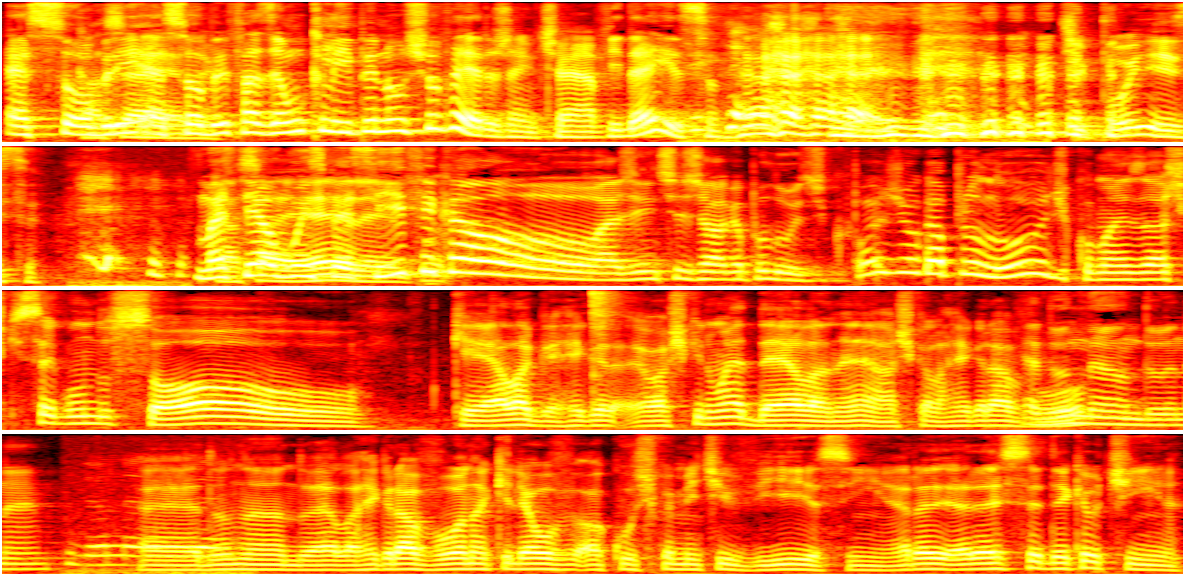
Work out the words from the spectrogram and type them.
É sobre é sobre fazer um clipe no chuveiro, gente. A vida é isso. tipo isso. Mas tem alguma específica ou a gente joga pro lúdico? Pode jogar pro lúdico, mas acho que segundo o sol que ela eu acho que não é dela, né? Acho que ela regravou. É do Nando, né? Do Nando, é, do Nando. Ela regravou naquele acústico MTV, assim. Era, era esse CD que eu tinha.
